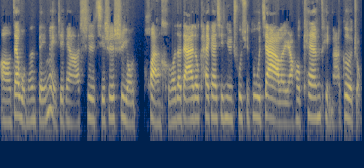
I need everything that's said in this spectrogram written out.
啊、在我们北美这边啊，是其实是有缓和的，大家都开开心心出去度假了，然后 camping 啊各种。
